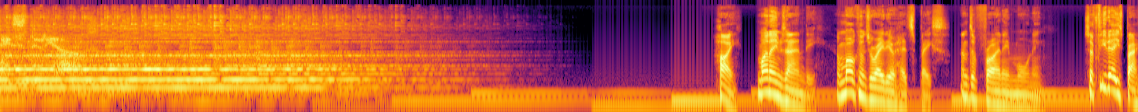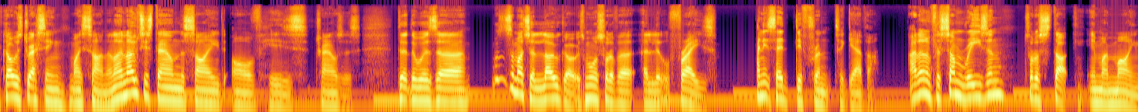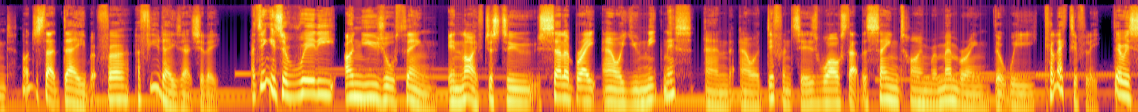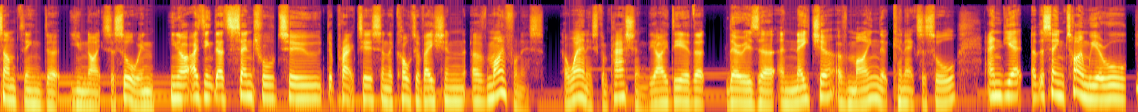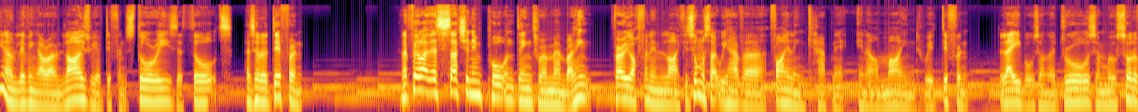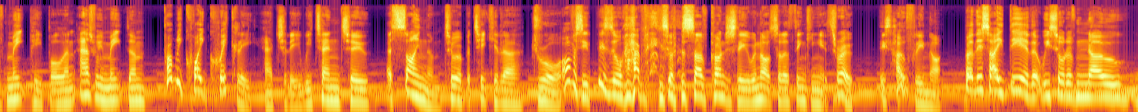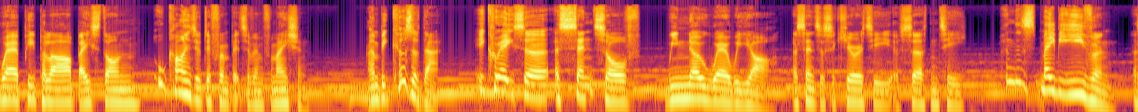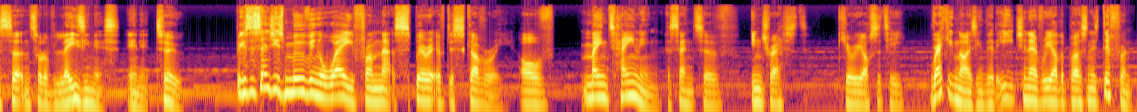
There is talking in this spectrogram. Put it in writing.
Hi, my name's Andy, and welcome to Radio Headspace and to Friday morning. So, a few days back, I was dressing my son, and I noticed down the side of his trousers that there was a wasn't so much a logo; it was more sort of a, a little phrase, and it said "different together." I don't know for some reason, sort of stuck in my mind, not just that day, but for a few days actually. I think it's a really unusual thing in life just to celebrate our uniqueness and our differences whilst at the same time remembering that we collectively, there is something that unites us all. And, you know, I think that's central to the practice and the cultivation of mindfulness, awareness, compassion, the idea that there is a, a nature of mind that connects us all. And yet at the same time, we are all, you know, living our own lives. We have different stories, the thoughts are sort of different. And I feel like that's such an important thing to remember. I think very often in life, it's almost like we have a filing cabinet in our mind with different labels on the drawers, and we'll sort of meet people. And as we meet them, probably quite quickly, actually, we tend to assign them to a particular drawer. Obviously, this is all happening sort of subconsciously. We're not sort of thinking it through, least hopefully not. But this idea that we sort of know where people are based on all kinds of different bits of information. And because of that, it creates a, a sense of we know where we are, a sense of security, of certainty, and there's maybe even a certain sort of laziness in it too. Because essentially it's moving away from that spirit of discovery, of maintaining a sense of interest, curiosity, recognizing that each and every other person is different.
